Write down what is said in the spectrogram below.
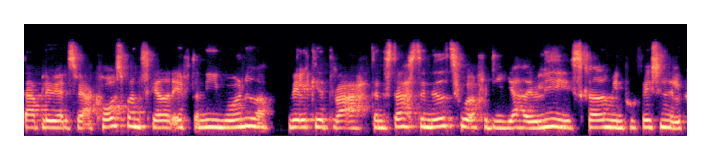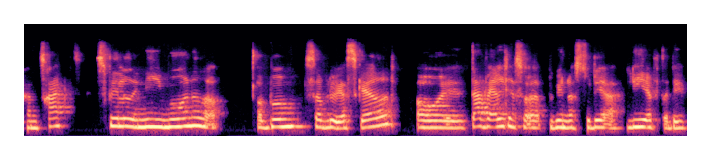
der blev jeg desværre korsbåndsskadet efter ni måneder, hvilket var den største nedtur, fordi jeg havde jo lige skrevet min professionelle kontrakt, spillet i ni måneder, og bum, så blev jeg skadet. Og øh, der valgte jeg så at begynde at studere lige efter det,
